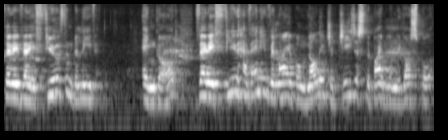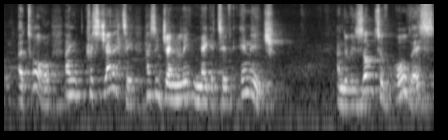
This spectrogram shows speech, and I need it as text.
Very, very few of them believe in God. Very few have any reliable knowledge of Jesus, the Bible, and the gospel at all. And Christianity has a generally negative image. And the result of all this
